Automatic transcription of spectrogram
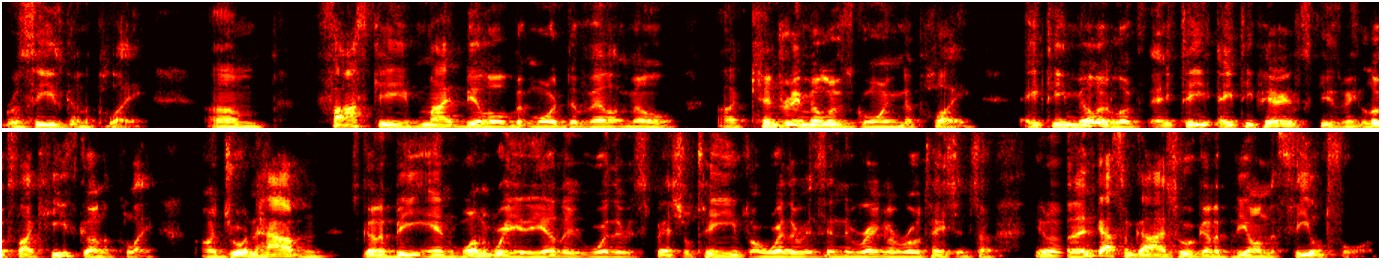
Bresee's going to play. Um, Foskey might be a little bit more developmental. Uh, Kendre Miller's going to play. At Miller looks At At Perry, excuse me, looks like he's going to play. Uh, Jordan Howden is going to be in one way or the other, whether it's special teams or whether it's in the regular rotation. So you know they've got some guys who are going to be on the field for them.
